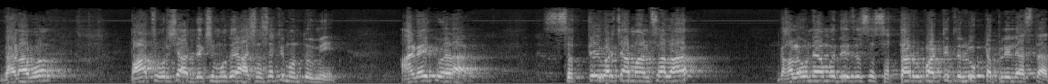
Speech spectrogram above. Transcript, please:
घडावं. पाच वर्ष अध्यक्ष महोदय अशासाठी म्हणतो मी. अनेक वेळा सत्तेवरच्या माणसाला घालवण्यामध्ये जसं सत्तारूढ लोक टपलेले असतात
